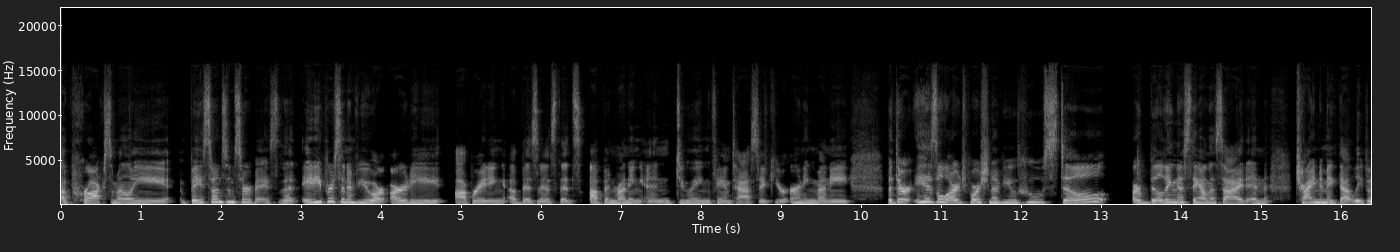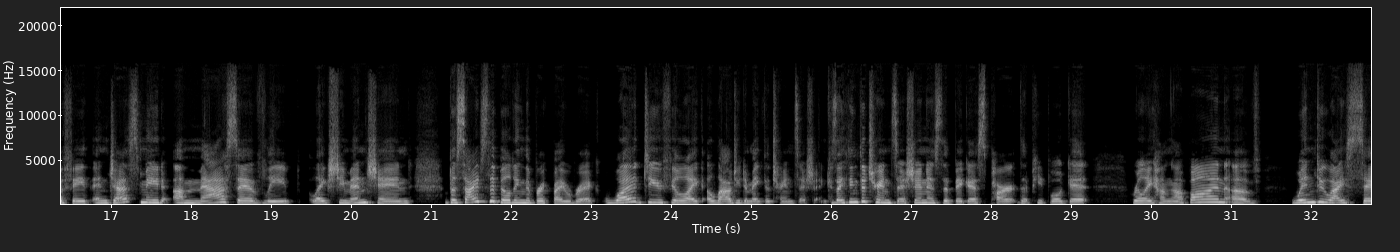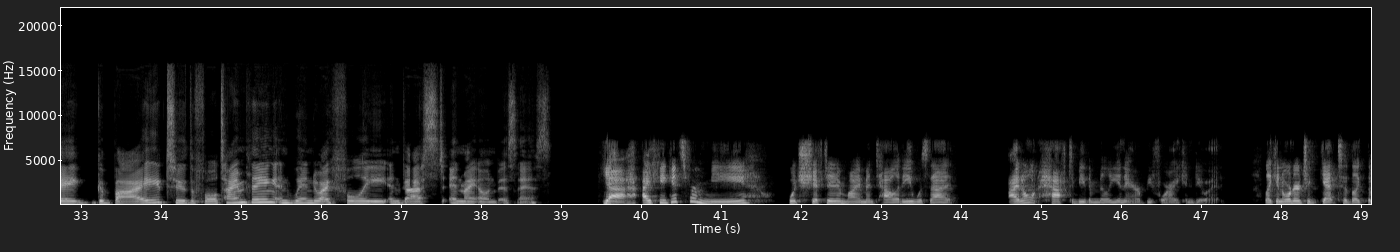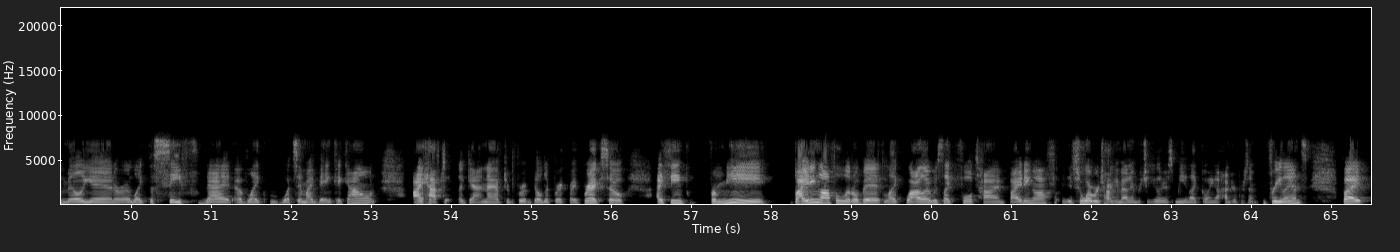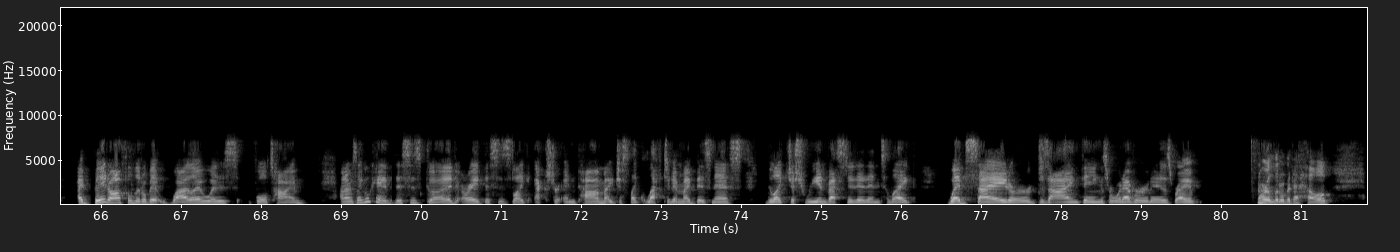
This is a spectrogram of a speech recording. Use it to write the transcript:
approximately based on some surveys that 80% of you are already operating a business that's up and running and doing fantastic. You're earning money, but there is a large portion of you who still are building this thing on the side and trying to make that leap of faith. And Jess made a massive leap, like she mentioned. Besides the building the brick by brick, what do you feel like allowed you to make the transition? Because I think the transition is the biggest part that people get really hung up on of when do I say goodbye to the full time thing and when do I fully invest in my own business? Yeah, I think it's for me what shifted in my mentality was that I don't have to be the millionaire before I can do it. Like in order to get to like the million or like the safe net of like what's in my bank account, I have to again, I have to build it brick by brick. So I think for me, biting off a little bit like while I was like full time, biting off so what we're talking about in particular is me like going 100% freelance, but I bit off a little bit while I was full time and I was like, okay, this is good. All right, this is like extra income. I just like left it in my business, like just reinvested it into like website or design things or whatever it is, right? Or a little bit of help.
